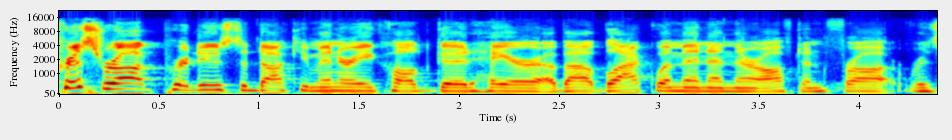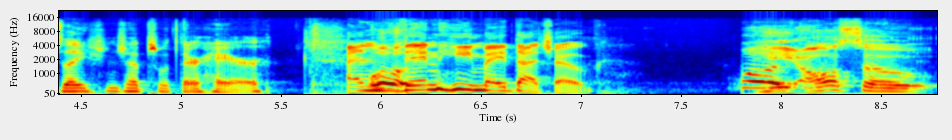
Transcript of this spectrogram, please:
Chris Rock produced a documentary called Good Hair about black women and their often fraught relationships with their hair. And Well- then he made that joke. he also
